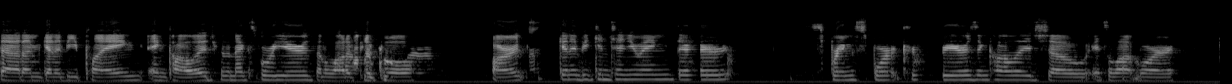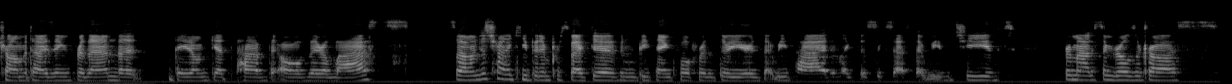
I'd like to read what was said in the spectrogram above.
that I'm gonna be playing in college for the next four years, and a lot of people aren't gonna be continuing their spring sport careers in college. So it's a lot more traumatizing for them that they don't get to have all of their lasts. So I'm just trying to keep it in perspective and be thankful for the three years that we've had and like the success that we've achieved for Madison Girls Lacrosse.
